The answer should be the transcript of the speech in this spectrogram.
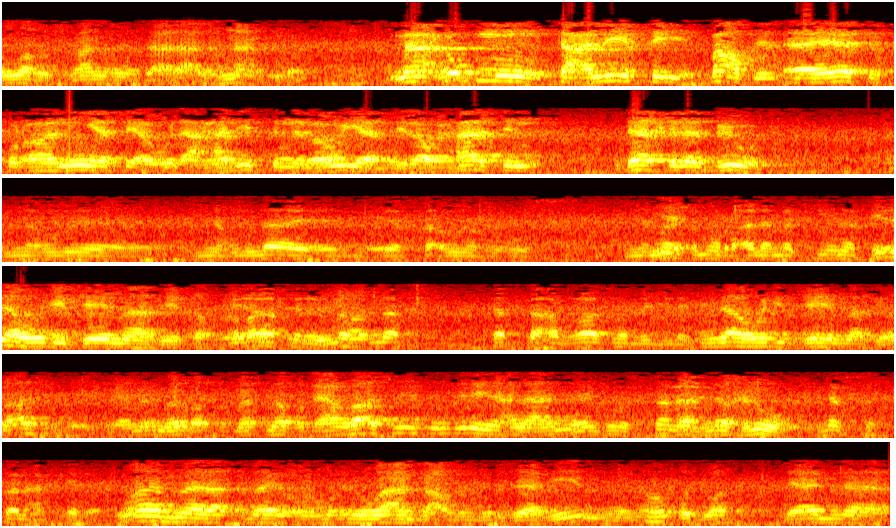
الله سبحانه وتعالى أعلم. نعم. ما حكم تعليق بعض الآيات القرآنية أو الأحاديث النبوية في لوحات داخل البيوت؟ انهم أنهم لا يقطعون الرؤوس. إنما تمر على مكينة إذا وجد شيء ما في في آخر تقطع الرأس والرجلين. إذا وجد شيء ما في رأسه يعني ما قطع رأسه يكون دليل على يكون الصنع مخلوق. نفس الصنعة كذا. وأما ما يروى عن بعض الجزارين فهو قدوة لأن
